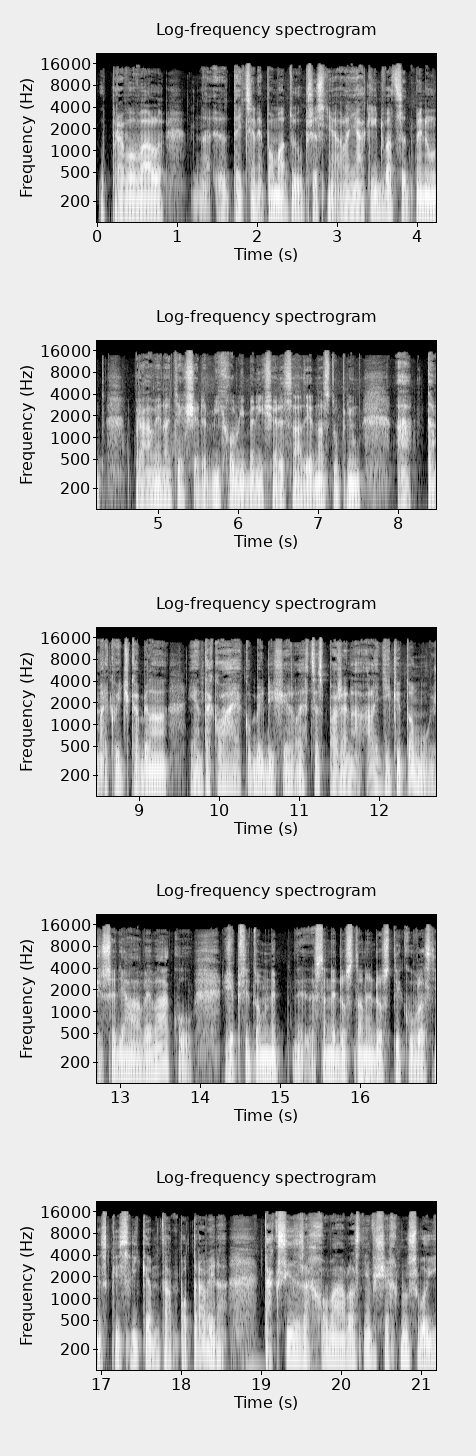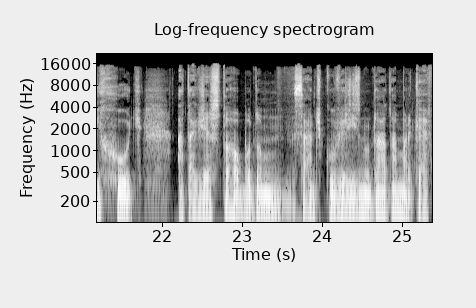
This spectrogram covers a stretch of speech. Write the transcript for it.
upravoval, teď si nepamatuju přesně, ale nějakých 20 minut právě na těch šed, mých oblíbených 61 stupňů. A ta mrkvička byla jen taková, jako by když je lehce spařená, ale díky tomu, že se dělá ve váku, že přitom ne, se nedostane do styku vlastně s kyslíkem ta potravina, tak si zachová vlastně všechnu svoji chuť a takže z toho potom sáčku vyříznutá ta mrkev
